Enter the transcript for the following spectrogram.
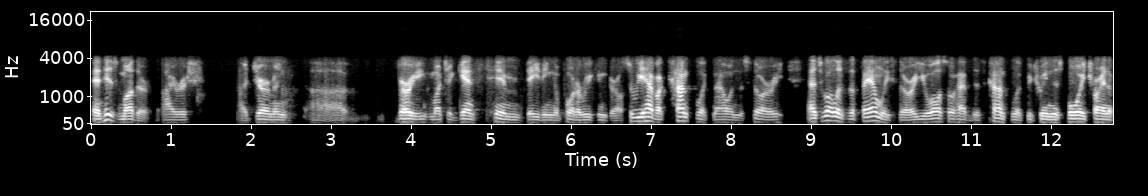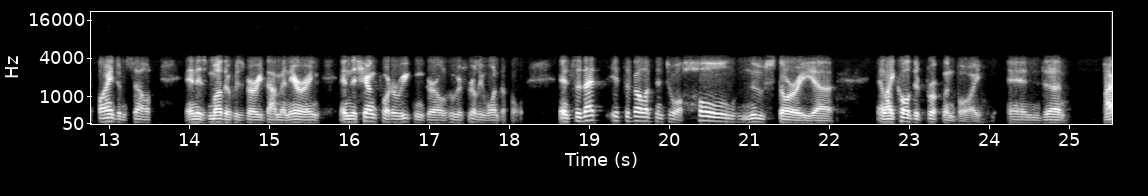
And his mother, Irish, uh, German, uh, very much against him dating a Puerto Rican girl. So we have a conflict now in the story, as well as the family story. You also have this conflict between this boy trying to find himself and his mother, who's very domineering, and this young Puerto Rican girl who is really wonderful. And so that it developed into a whole new story, uh, and I called it Brooklyn Boy, and uh, I,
